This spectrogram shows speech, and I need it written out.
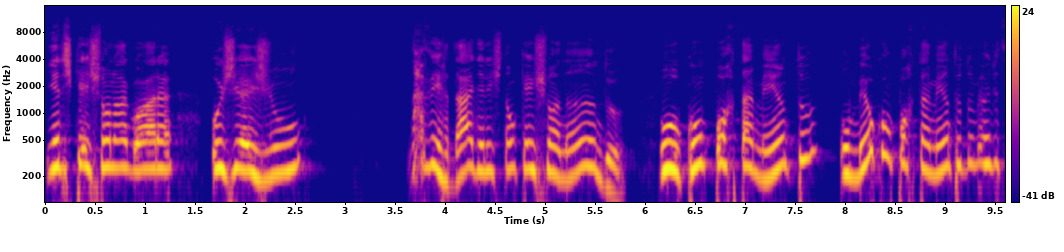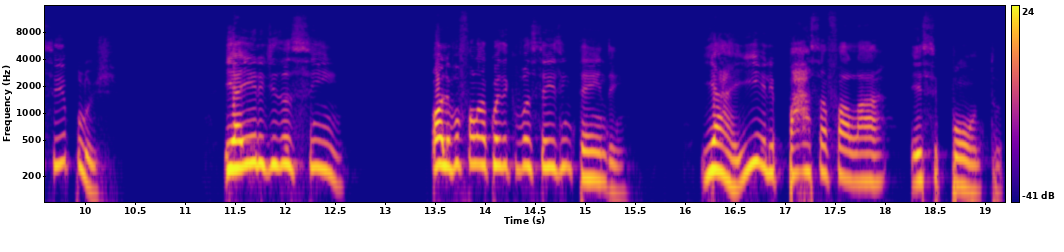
e eles questionam agora o jejum. Na verdade, eles estão questionando o comportamento, o meu comportamento dos meus discípulos. E aí ele diz assim: Olha, eu vou falar uma coisa que vocês entendem. E aí ele passa a falar esse ponto.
